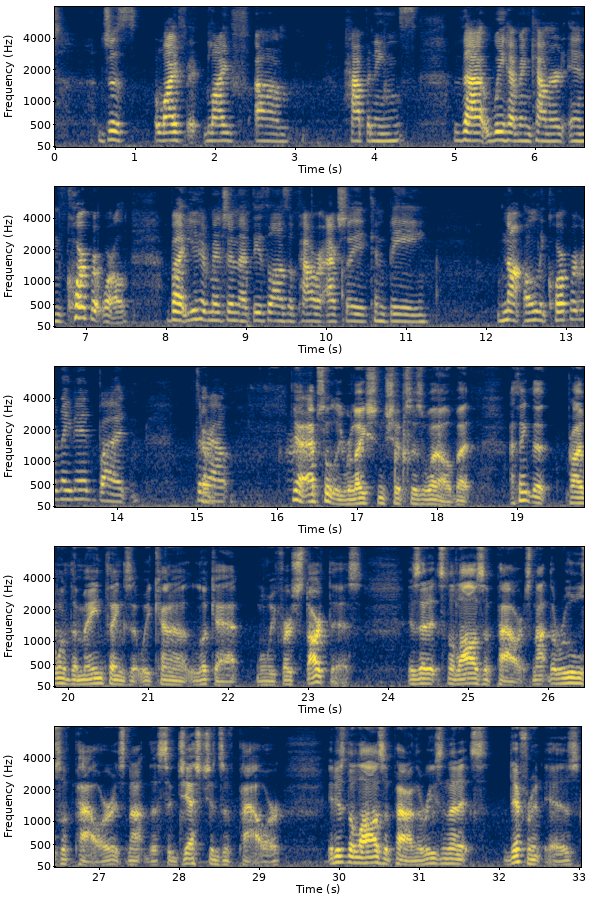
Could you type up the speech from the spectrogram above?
just life life um, happenings that we have encountered in corporate world. But you have mentioned that these laws of power actually can be not only corporate related, but throughout. Yeah, absolutely. Relationships as well. But I think that probably one of the main things that we kind of look at when we first start this is that it's the laws of power. It's not the rules of power. It's not the suggestions of power. It is the laws of power. And the reason that it's different is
